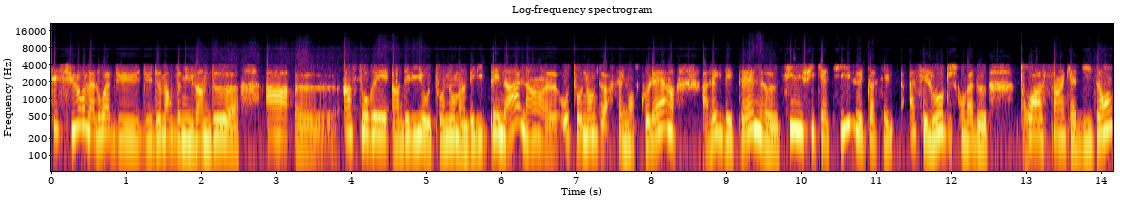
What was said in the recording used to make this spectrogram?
c'est sûr. La loi du, du 2 mars 2022 a euh, instauré un délit autonome, un délit pénal hein, euh, autonome de harcèlement scolaire, avec des peines euh, significatives et assez, assez lourdes, puisqu'on va de 3, 5 à 10 ans.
